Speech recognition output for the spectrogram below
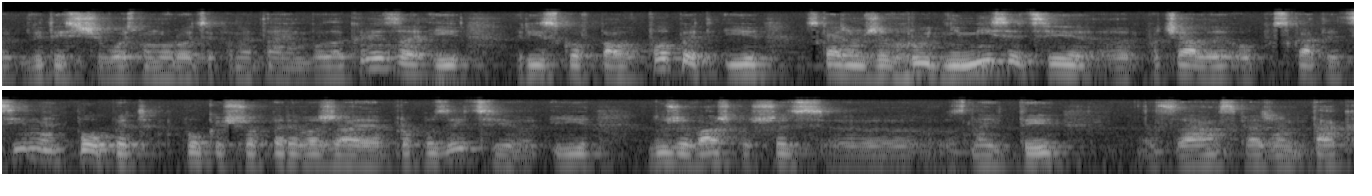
у 2008 році пам'ятаємо, була криза і різко впав попит. І, скажімо, вже в грудні місяці е, почали опускати ціни. Попит поки що переважає пропозицію, і дуже важко щось знайти за, скажімо так,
